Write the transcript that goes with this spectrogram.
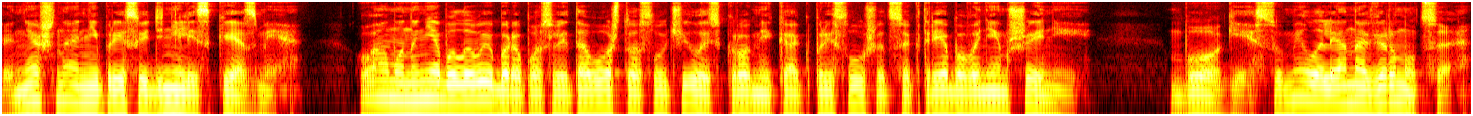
Конечно, они присоединились к Эзме. У Амуна не было выбора после того, что случилось, кроме как прислушаться к требованиям Шении. Боги, сумела ли она вернуться?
